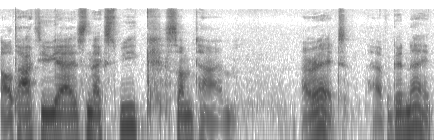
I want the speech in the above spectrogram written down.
I'll talk to you guys next week sometime. All right. Have a good night.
